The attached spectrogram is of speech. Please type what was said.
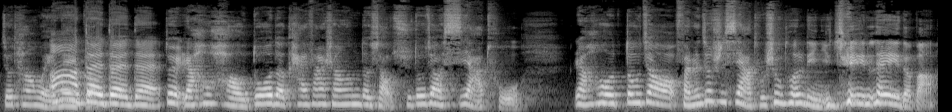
就汤唯那个，对对对对，然后好多的开发商的小区都叫西雅图，然后都叫反正就是西雅图圣托里尼 这一类的吧。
